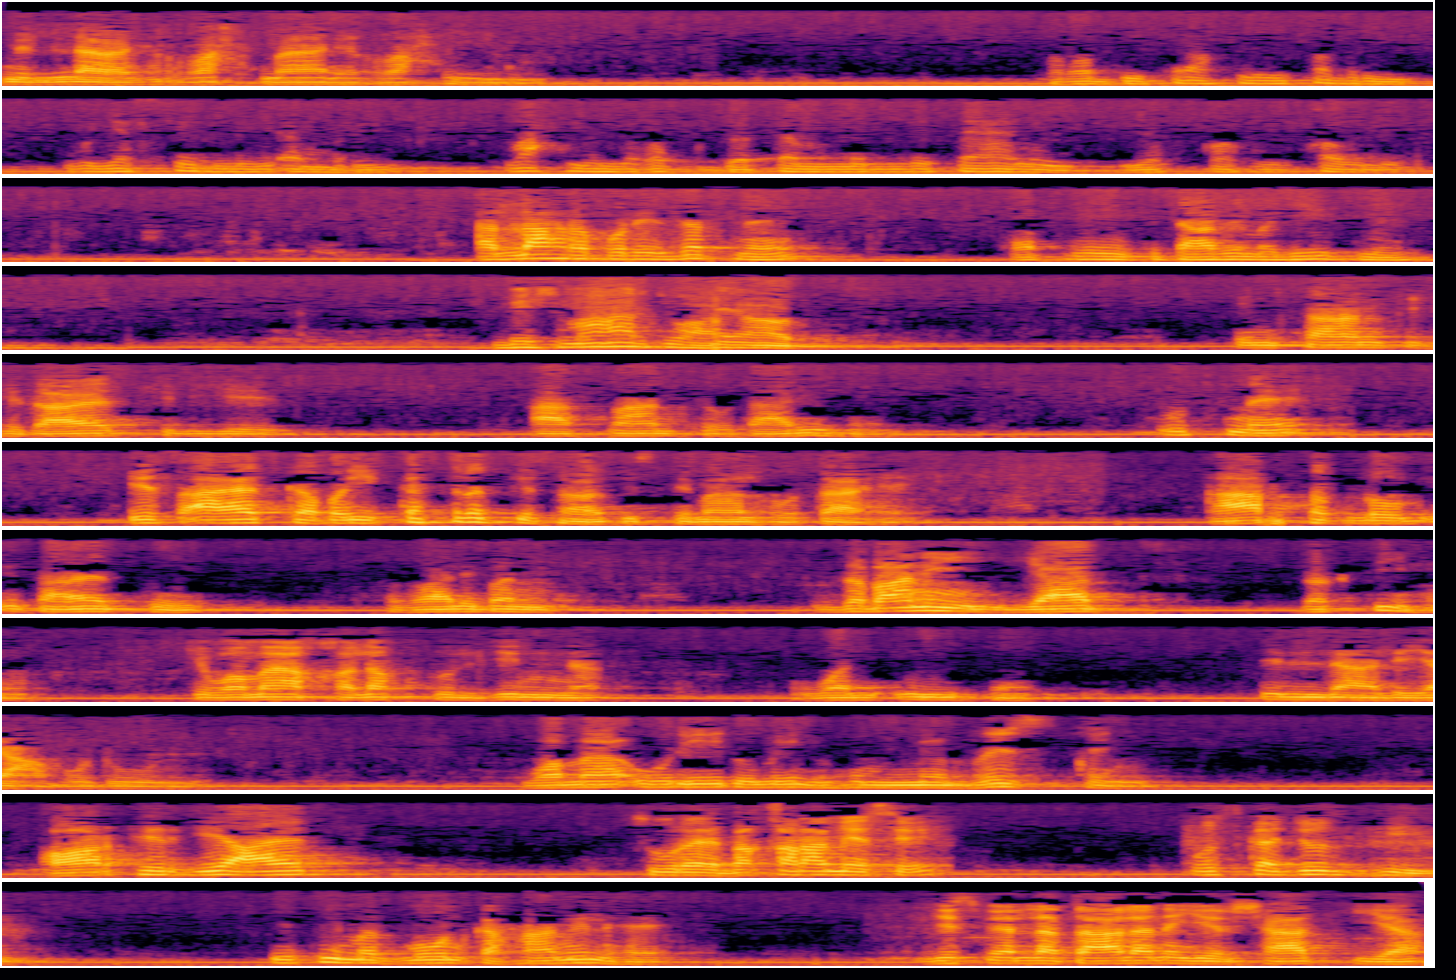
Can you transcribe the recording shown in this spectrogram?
بسم الله الرحمن الرحيم. رب اشرح لي صدري ويسر لي امري واحلل عقدة من لساني يفقه قولي. اللہ رب العزت نے اپنی کتاب مجید میں بے شمار جو آیات انسان کی ہدایت کے لیے آسمان سے اتاری ہیں اس میں اس آیت کا بڑی کثرت کے ساتھ استعمال ہوتا ہے۔ آپ سب لوگ اس آیت کو غالباً زبانی یاد رکھتی ہیں کہ وما خلقت الجن والانس الا ليعبدون وما اريد منهم من رزق اور پھر یہ آیت سورہ بقرہ میں سے اس کا جز بھی اسی مضمون کا حامل ہے، جس میں اللہ تعالیٰ نے یہ ارشاد کیا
